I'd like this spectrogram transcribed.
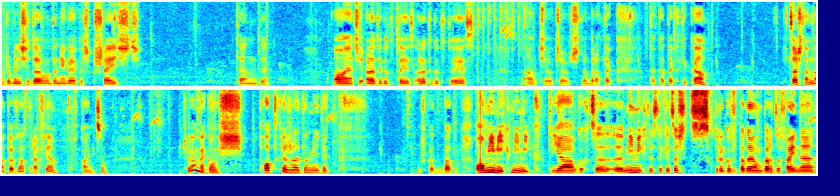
Może będzie się dało do niego jakoś przejść. Tędy. O, ja cię, ale tego tutaj jest, ale tego tutaj jest. Auć, auć, auć. Dobra, tak, taka taktyka. W coś tam na pewno trafię w końcu. Czy mam jakąś potkę, że to mi tak... Na przykład battle... O, mimik, mimik. Ja go chcę. E, Mimik to jest takie coś, z którego wypadają bardzo fajne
